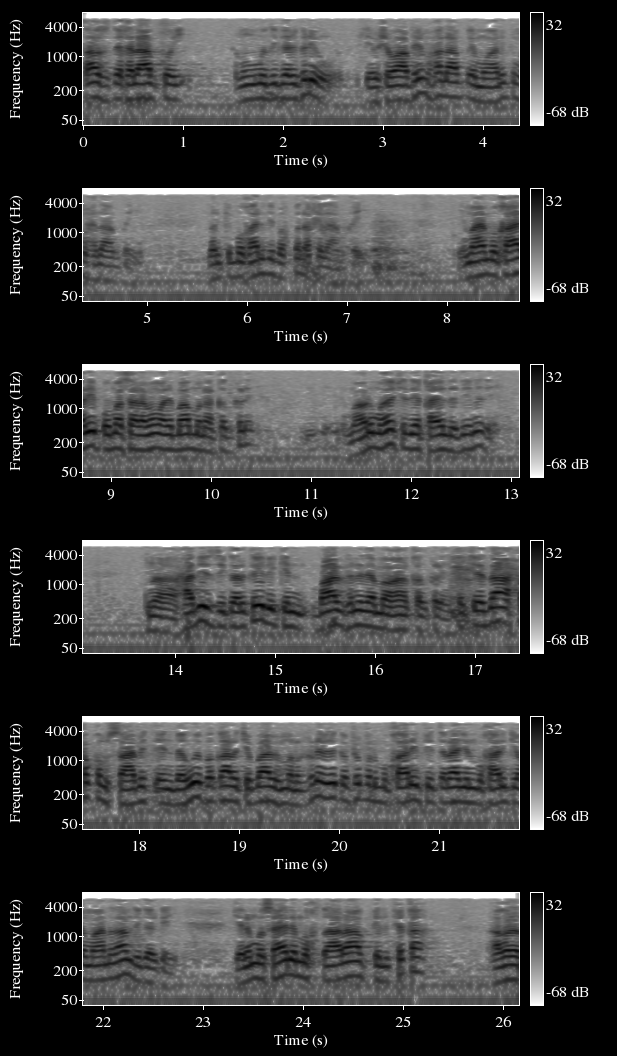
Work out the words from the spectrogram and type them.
تاس کے خلاف کوئی. ذکر کری ہوں کہ شواف خلاف کے مالک میں خلاف گئی بلکہ بخاری دی بخبر خلاف گئی امام بخاری پوما سالم والے باب منعقد کرے. معروم مدد دے قائل دے نہ دے. حدیث ذکر کئی لیکن باب پھر دے منعقد کرے. چدا حکم ثابت ان دہوے پکار چ باب من کرے کہ فقہ بخاری فی تراج بخاری کے معنی ذکر کئی. چن مسائل مختارا فی الفقہ اگر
